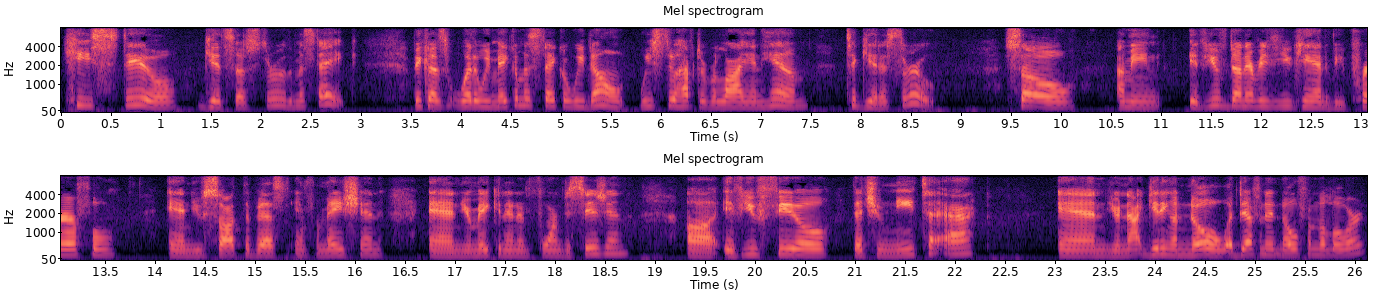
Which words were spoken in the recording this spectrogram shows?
He still gets us through the mistake. Because whether we make a mistake or we don't, we still have to rely on Him to get us through. So, I mean, if you've done everything you can to be prayerful and you've sought the best information and you're making an informed decision, uh, if you feel that you need to act and you're not getting a no, a definite no from the Lord,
